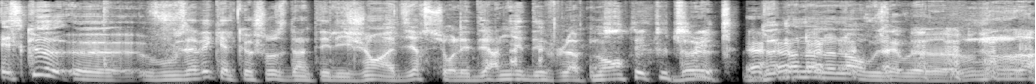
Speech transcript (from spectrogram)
Est-ce que euh, vous avez quelque chose d'intelligent à dire sur les derniers développements tout de, suite. de, non non non non vous avez euh,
